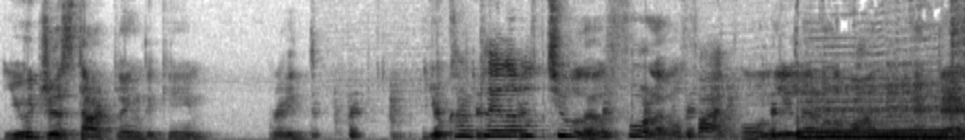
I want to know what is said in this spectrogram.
you just start playing the game right you can play level 2, level 4, level 5, only level 1 and then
